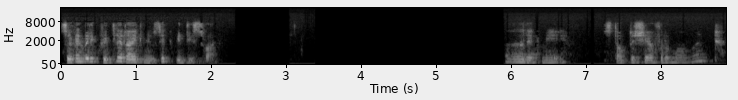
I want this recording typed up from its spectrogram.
So you can very quickly write music with this one. Uh, let me stop the share for a moment.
